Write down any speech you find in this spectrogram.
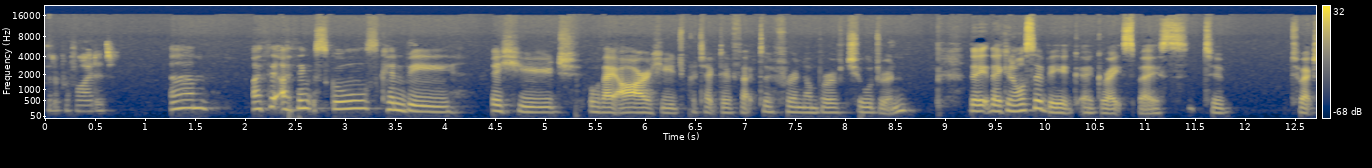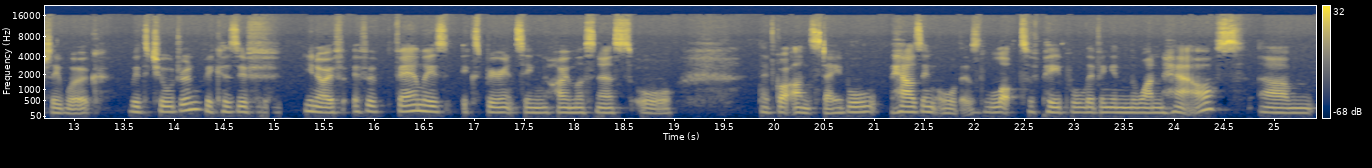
that are provided? Um, I think I think schools can be a huge, or they are a huge protective factor for a number of children. They they can also be a, a great space to to actually work with children because if you know if if a family is experiencing homelessness or they've got unstable housing or there's lots of people living in the one house, um,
